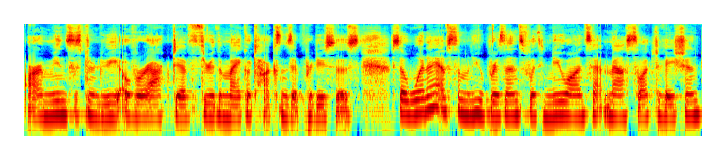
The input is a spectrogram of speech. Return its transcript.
our immune system to be overactive through the mycotoxins it produces. So when I have someone who presents with new onset mast cell activation,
